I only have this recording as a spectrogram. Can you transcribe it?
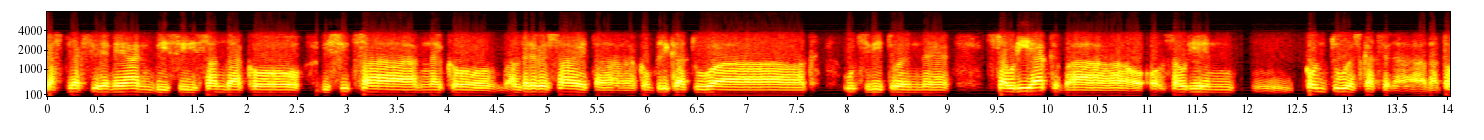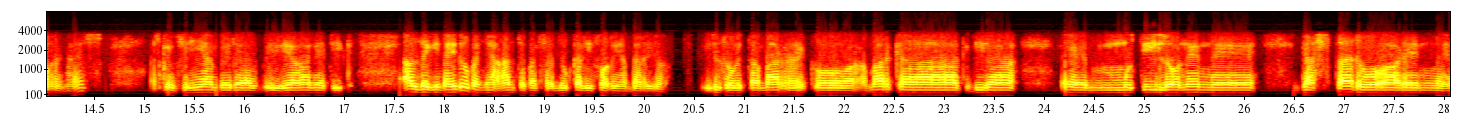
gazteak zirenean bizi izandako bizitza nahiko alderebeza eta komplikatuak utzi dituen e, zauriak, ba, o, zaurien mm, kontu eskatzera datorrena ez. Azken zinean bere bideaganetik aldegin nahi du, baina antepatzen du Kalifornian berriro. Iruro eta marreko markak dira e, mutilonen e, gaztaroaren e,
